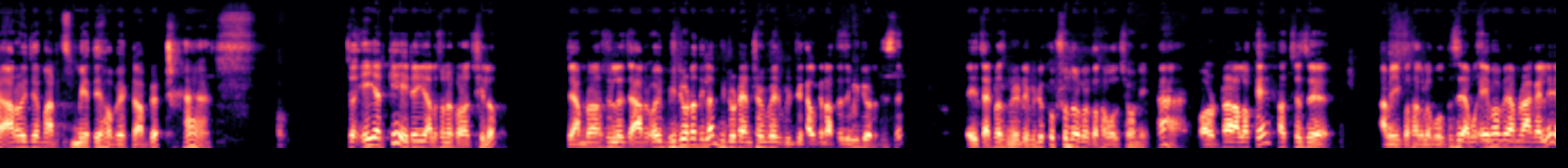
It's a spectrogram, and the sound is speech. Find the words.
হ্যাঁ, আর ওই যে মার্চ মেতে হবে একটা আপডেট হ্যাঁ। তো এই আর কি, এটাই আলোচনা করা ছিল। যে আমরা আসলে আর ওই ভিডিওটা দিলাম, ভিডিওটা অ্যান্সার ভিডিও কালকে রাতে যে ভিডিওটা দিছে, এই চার পাঁচ মিনিটের ভিডিও, খুব সুন্দর করে কথা বলছে উনি। হ্যাঁ ওটার আলোকে হচ্ছে যে আমি এই কথাগুলো বলতেছি এবং এইভাবে আমরা আগাইলে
